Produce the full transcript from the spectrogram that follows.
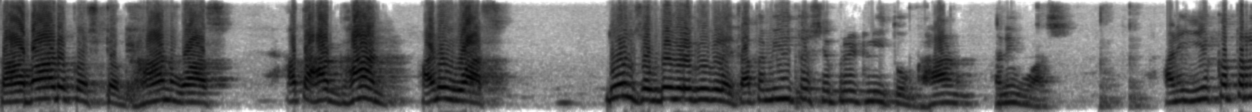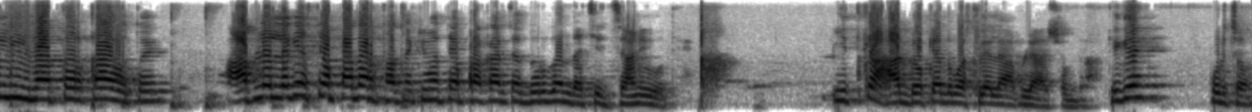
काबाड कष्ट घाण वास. आता हा घाण आणि वास. दोन शब्द वेगवेगळे आहेत. आता मी इथं सेपरेट लिहितो घाण आणि वास. आणि एकत्र लिहिला तर काय होतंय? आपल्या लगेच त्या पदार्थाचा किंवा त्या प्रकारच्या दुर्गंधाची जाणीव होते. इतका हात डोक्यात बसलेला आहे आपल्या हा शब्द. ठीक आहे? पुढचं.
